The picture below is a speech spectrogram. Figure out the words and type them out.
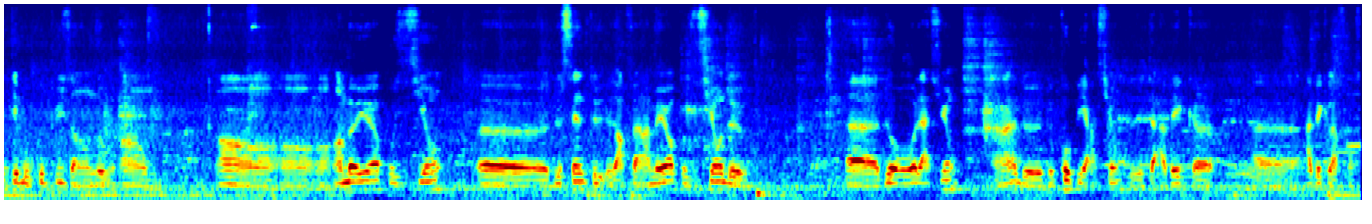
était beaucoup plus en, en, meilleure position euh, de enfin en meilleure position de, de relation, hein, de, coopération avec, avec la France.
